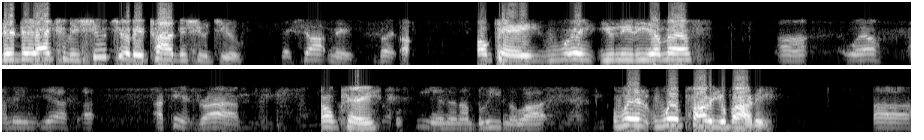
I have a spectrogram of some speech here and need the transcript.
Did they actually shoot you or they tried to shoot you? They shot me, but Okay, wait, you need EMS? uh, well, I mean, yes, I I can't drive. Okay. Trouble seeing, and I'm bleeding a lot. Where where part of your body? Uh,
